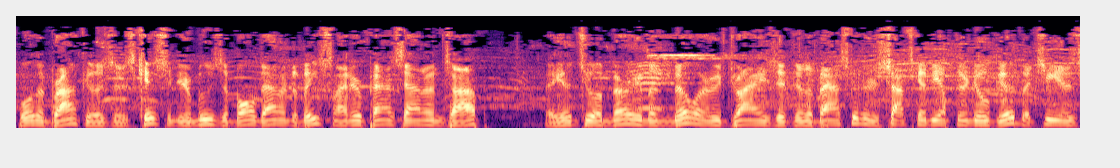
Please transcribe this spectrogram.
for the Broncos as Kissinger moves the ball down to the baseline. Her pass out on top. They get to a Miriam Miller who drives it to the basket. Her shot's going to be up there no good, but she is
